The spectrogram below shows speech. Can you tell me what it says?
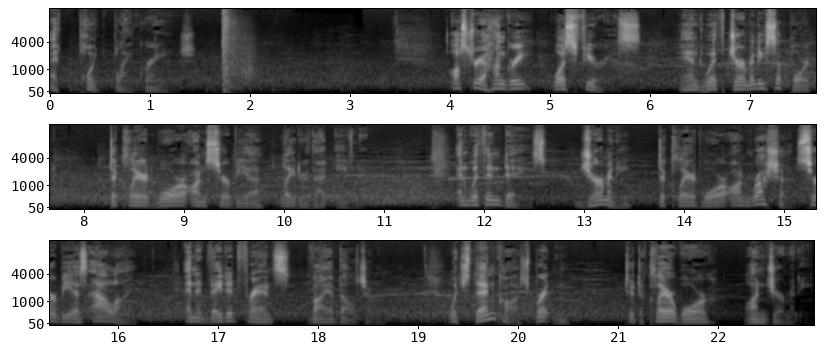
at point blank range. Austria Hungary was furious, and with Germany's support, declared war on Serbia later that evening. And within days, Germany declared war on Russia, Serbia's ally, and invaded France via Belgium, which then caused Britain to declare war on Germany.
